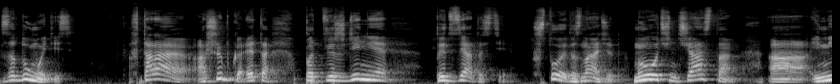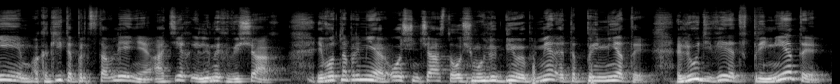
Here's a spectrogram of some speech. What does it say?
Задумайтесь. Вторая ошибка – это подтверждение предвзятости. Что это значит? Мы очень часто а, имеем какие-то представления о тех или иных вещах. И вот, например, очень часто, очень мой любимый пример это приметы. Люди верят в приметы,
